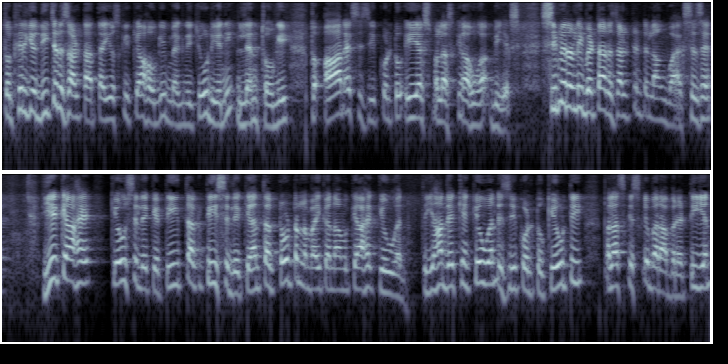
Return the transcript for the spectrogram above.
تو پھر یہ نیچے ریزلٹ آتا ہے اس کی کیا ہوگی؟ میگنیچیوڈ یعنی لینتھ ہوگی۔ تو R X is equal to E X plus کیا ہوا بی ایکس سملرلی بیٹا ریزلٹنٹ الانگ وائی ایکسس ہے۔ یہ کیا ہے؟ کیو سے لے کے ٹی تک ٹی سے لے کے این تک ٹوٹل لمبائی کا نام کیا ہے کیو این تو یہاں دیکھیں Q N is equal to Q T plus کس کے برابر ہے ٹی این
